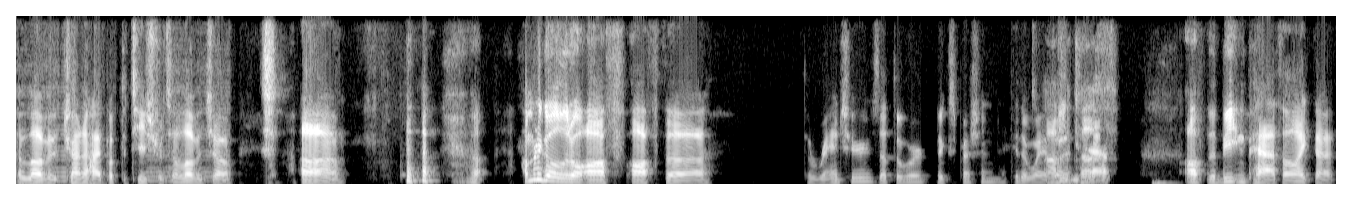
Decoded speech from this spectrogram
I love it. Trying to hype up the t-shirts. I love it, Joe. Um, I'm going to go a little off off the the ranch here. Is that the word expression? Either way, off the off the beaten path. I like that.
